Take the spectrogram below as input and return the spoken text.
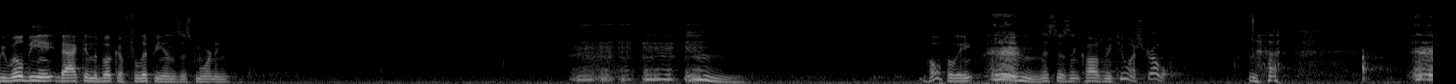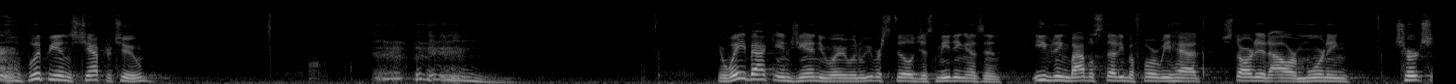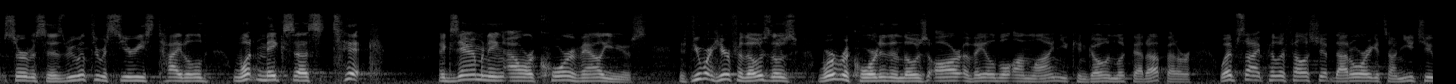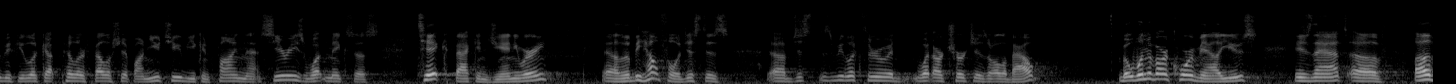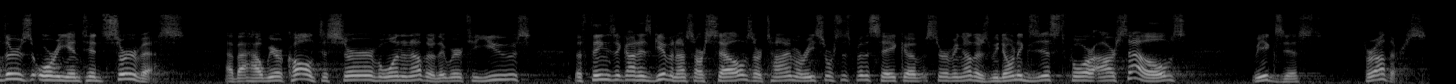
We will be back in the book of Philippians this morning. Hopefully, this doesn't cause me too much trouble. Philippians chapter 2. way back in January, when we were still just meeting as an evening Bible study before we had started our morning church services, we went through a series titled What Makes Us Tick? Examining our core values. If you weren't here for those, those were recorded and those are available online. You can go and look that up at our website, pillarfellowship.org. It's on YouTube. If you look up Pillar Fellowship on YouTube, you can find that series, What Makes Us Tick, back in January. Uh, they'll be helpful just as, uh, just as we look through what our church is all about. But one of our core values is that of others oriented service, about how we are called to serve one another, that we're to use the things that God has given us, ourselves, our time, our resources, for the sake of serving others. We don't exist for ourselves, we exist for others.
